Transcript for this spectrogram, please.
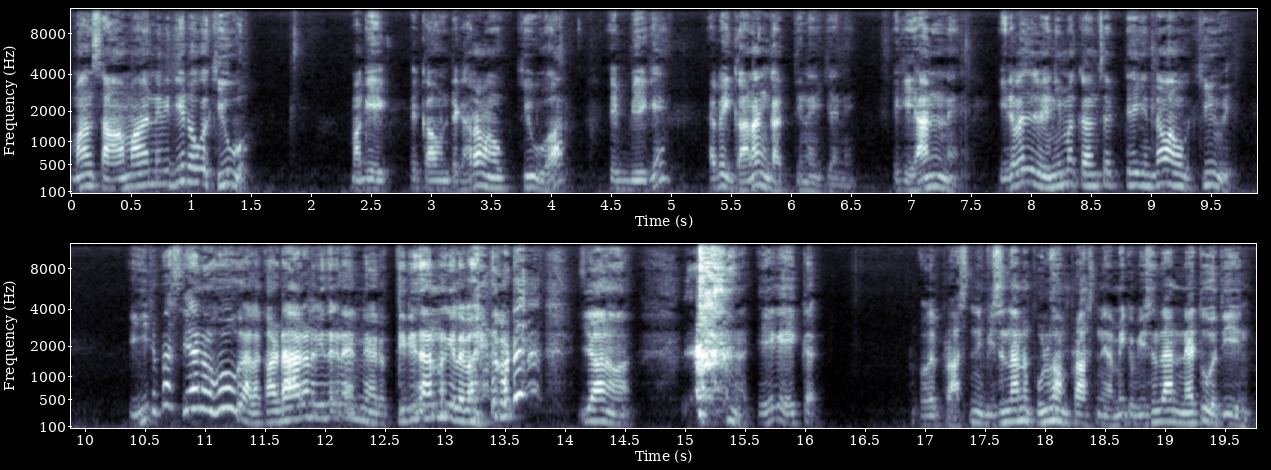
මම සාමාන්‍ය විදිහට ඔක කිව්වා. මගේ account එක හරහා මම කිව්වා. FB එකෙන්. හැබැයි ගණන් ගත්තේ නැහැ කියන්නේ. ඒක යන්නේ නැහැ. ඊට පස්සේ වෙනිම concept එකකින් තමයි මම කිව්වේ. ඊට පස්සේ යනවා හොගාලා කඩාගෙන විඳගෙන යන්නේ අර තිරිසන්න කියලා බලනකොට යනවා. ඒක ඒක. ඔය ප්‍රශ්නේ විසඳන්න පුළුවන් ප්‍රශ්නයක්. මේක විසඳන්න නැතුව තියෙන්නේ.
